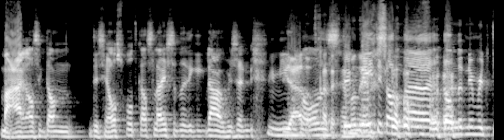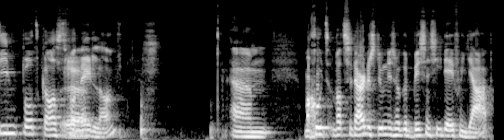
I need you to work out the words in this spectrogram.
maar als ik dan de Zelfs podcast luister, dan denk ik, nou, we zijn in ieder Ja, geval een stuk beter dan, eh, dan de nummer 10 podcast van. Nederland. Ehm, maar goed, wat ze daar dus doen is ook het business idee van Jaap.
